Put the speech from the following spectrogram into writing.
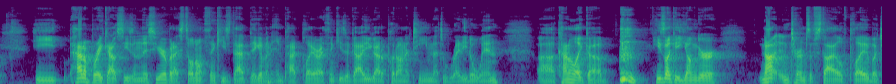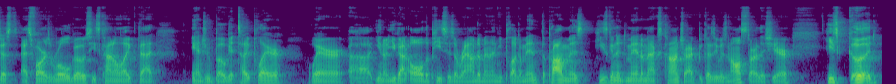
he had a breakout season this year, but I still don't think he's that big of an impact player. I think he's a guy you got to put on a team that's ready to win. Uh, kind of like a, he's like a younger, not in terms of style of play, but just as far as role goes, he's kind of like that Andrew Bogut type player where uh, you know you got all the pieces around him and then you plug him in. The problem is he's going to demand a max contract because he was an All Star this year. He's good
